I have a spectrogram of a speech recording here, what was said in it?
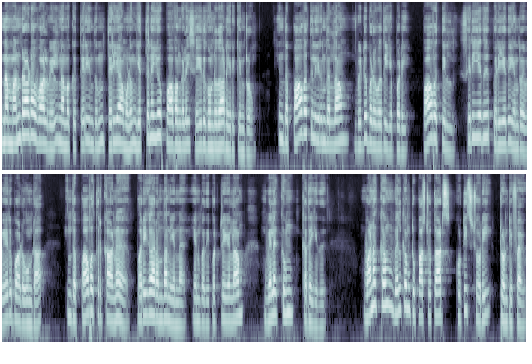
நம் அன்றாட வாழ்வில் நமக்கு தெரிந்தும் தெரியாமலும் எத்தனையோ பாவங்களை செய்து கொண்டுதான் இருக்கின்றோம். இந்த பாவத்தில் இருந்தெல்லாம் விடுபடுவது எப்படி? பாவத்தில் சிறியது பெரியது என்ற வேறுபாடு உண்டா? இந்த பாவத்திற்கான பரிகாரம்தான் என்ன என்பதை பற்றியெல்லாம் விளக்கும் கதை இது. வணக்கம் வெல்கம் டு பாஸ்ட் தாட்ஸ் குட்டி ஸ்டோரி டுவெண்ட்டி ஃபைவ்.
